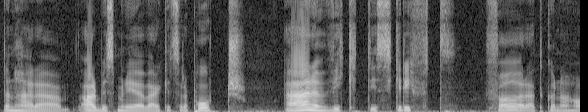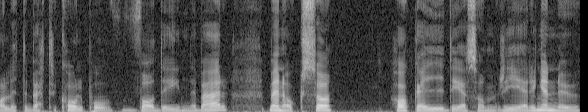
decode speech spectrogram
den här eh, Arbetsmiljöverkets rapport är en viktig skrift för att kunna ha lite bättre koll på vad det innebär, men också haka i det som regeringen nu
